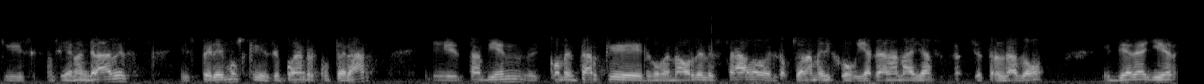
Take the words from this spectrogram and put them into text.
que se consideran graves. Esperemos que se puedan recuperar. Eh, también comentar que el gobernador del estado, el doctor Américo Villarreal Anaya, se trasladó el día de ayer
